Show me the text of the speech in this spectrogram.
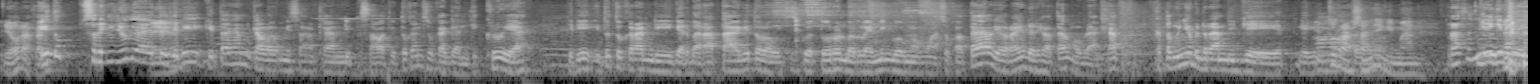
Yora kan? sih. itu sering juga itu Iya. jadi kita kan kalau misalkan di pesawat itu kan suka ganti kru ya jadi itu tukeran di Garbarata gitu loh gue turun baru landing gue mau masuk hotel ya orangnya dari hotel mau berangkat ketemunya beneran di gate kayak gitu itu rasanya gimana? rasanya Jadi gini nih,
